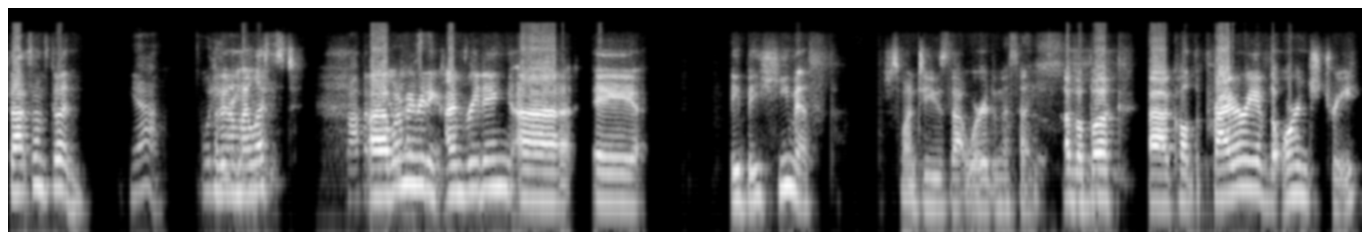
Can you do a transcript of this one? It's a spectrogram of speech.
That sounds good. Yeah. What Put it reading? on my list. Uh, what list. am I reading? I'm reading uh, a a behemoth. Just wanted to use that word in a sense of a book uh, called "The Priory of the Orange Tree."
